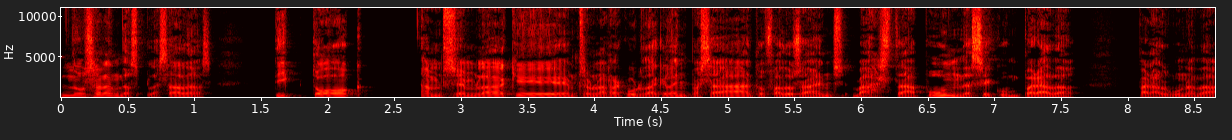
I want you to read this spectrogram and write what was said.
no seran desplaçades. TikTok em sembla que em sembla recordar que l'any passat o fa dos anys va estar a punt de ser comparada per alguna de...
